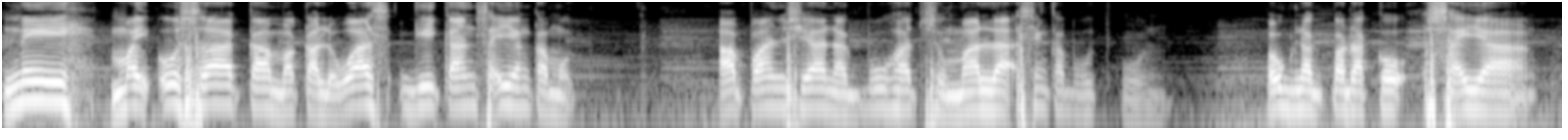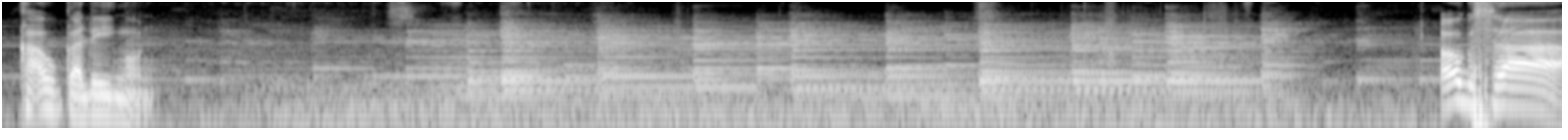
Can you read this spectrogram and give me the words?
Ni may usa ka makaluwas gikan sa iyang kamot. Apan siya nagbuhat sumala sing kabuton og nagpadako sa iyang kaugalingon. Og sa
